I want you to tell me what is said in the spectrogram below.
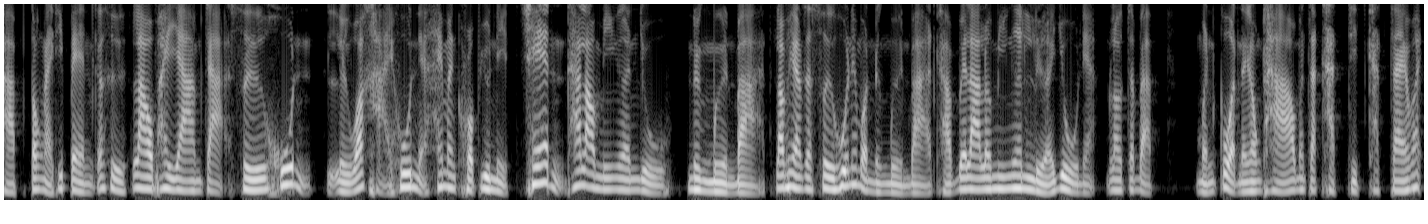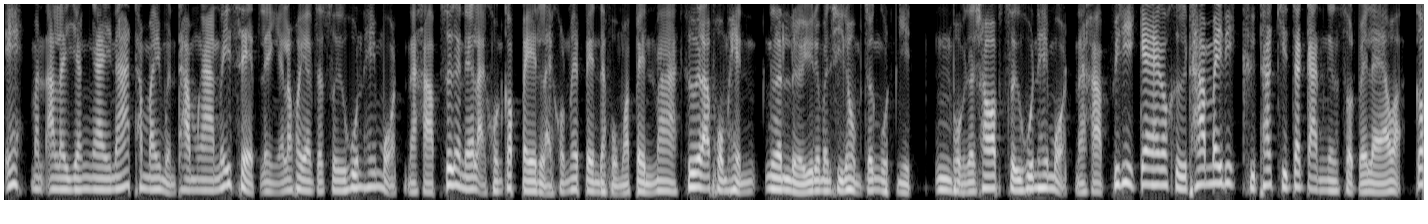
ครับ ตรงไหนที่เป็นก็คือเราพยายามจะซื้อหุ้น หรือว่าขายหุ้นเนี่ยให้มันครบยูนิต เช่น ถ้าเรามีเงินอยู่ 10,000 บาท เราพยายามจะซื้อหุ้นให้หมด 10,000 บาทครับ เวลาเรามีเงินเหลืออยู่เนี่ย เราจะแบบ เหมือนกวดในรองเท้ามันจะขัดจิตขัดใจว่าเอ๊ะมันอะไรยังไงนะทำไมเหมือนทำงานไม่เสร็จอะไรเงี้ยเราพยายามจะซื้อหุ้นให้หมดนะครับซึ่งอันนี้หลายคนก็เป็นหลายคนไม่เป็นแต่ผมมาเป็นมาก คือเวลาผมเห็นเงินเหลืออยู่ในบัญชีแล้วผมจะหงุดหงิดผมจะชอบซื้อหุ้นให้หมดนะครับวิธีแก้ก็คือถ้าไม่ได้คือถ้าคิดจะการเงินสดไปแล้วอะก็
